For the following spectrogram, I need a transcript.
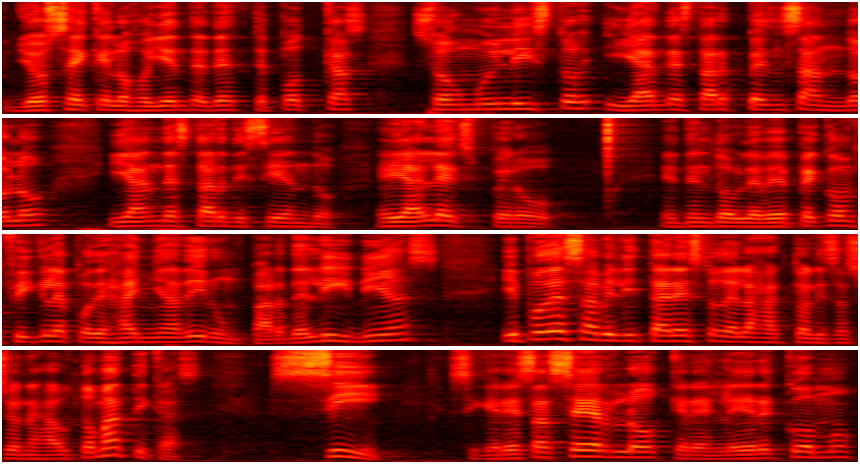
yo sé que los oyentes de este podcast son muy listos y han de estar pensándolo y han de estar diciendo, hey Alex, pero en el WP Config le puedes añadir un par de líneas y puedes habilitar esto de las actualizaciones automáticas. Sí, si quieres hacerlo, quieres leer cómo,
